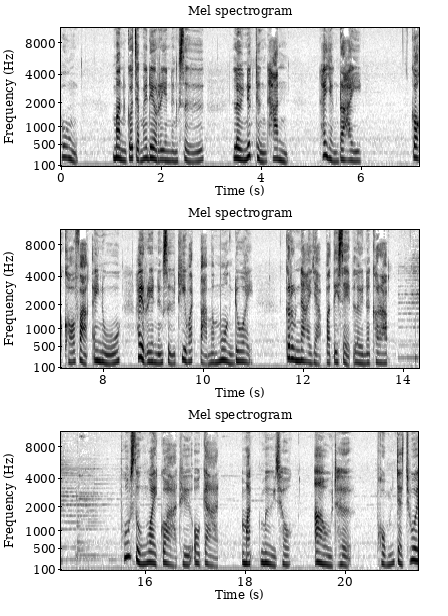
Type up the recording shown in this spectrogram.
ทุ่ง มันก็จะไม่ได้เรียนหนังสือ เลยนึกถึงท่าน ถ้าอย่างไร ก็ขอฝากไอ้หนูให้เรียนหนังสือที่วัดป่ามะม่วงด้วย กรุณาอย่าปฏิเสธเลยนะครับ ผู้สูงวัยกว่าถือโอกาส มัดมือชก เอาเถอะ ผมจะช่วย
